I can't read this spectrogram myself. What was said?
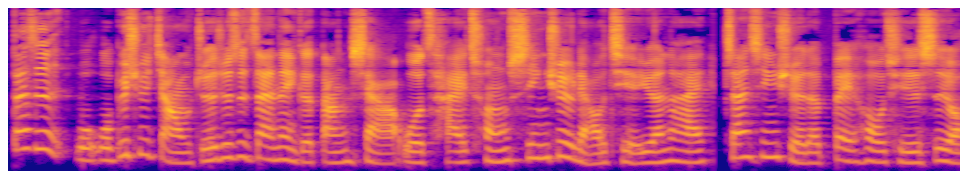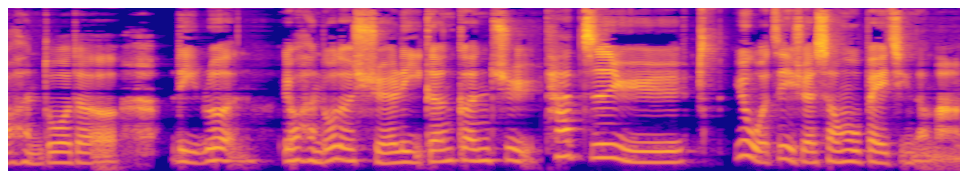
但是我我必须讲，我觉得就是在那个当下，我才重新去了解，原来占星学的背后其实是有很多的理论，有很多的学理跟根据。它之于。因为我自己学生物背景的嘛，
